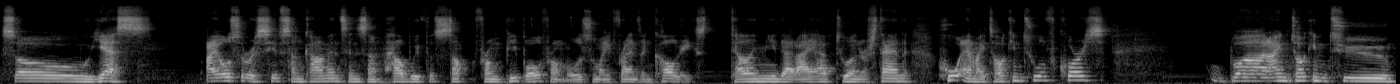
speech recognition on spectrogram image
So yes, I also received some comments and some help with some from people, from also my friends and colleagues, telling me that I have to understand who am I talking to, of course, but I'm talking to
